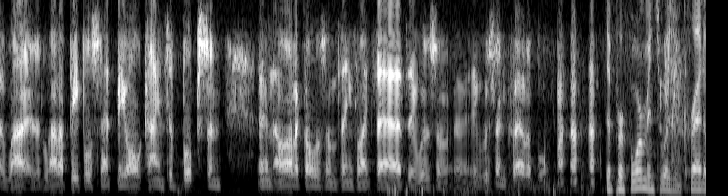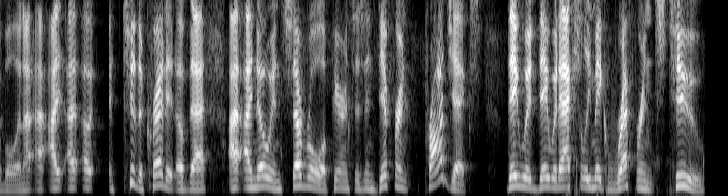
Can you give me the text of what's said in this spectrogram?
A lot, a lot of people sent me all kinds of books and, and articles and things like that. It was, uh, it was incredible. The performance was incredible, and I, I, I, I to the credit of that, I, I know in several appearances in different projects. They would they would actually make reference to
